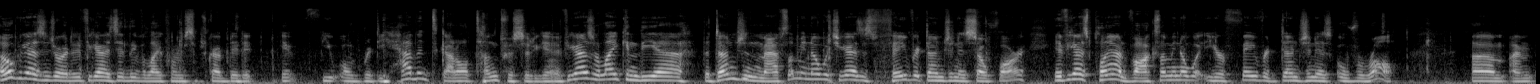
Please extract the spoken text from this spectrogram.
I hope you guys enjoyed it. If you guys did, leave a like for me, subscribe, did it. If you already haven't, got all tongue twisted again. If you guys are liking the uh, the dungeon maps, let me know what you guys' favorite dungeon is so far. If you guys play on Vox, let me know what your favorite dungeon is overall. Um, I'm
